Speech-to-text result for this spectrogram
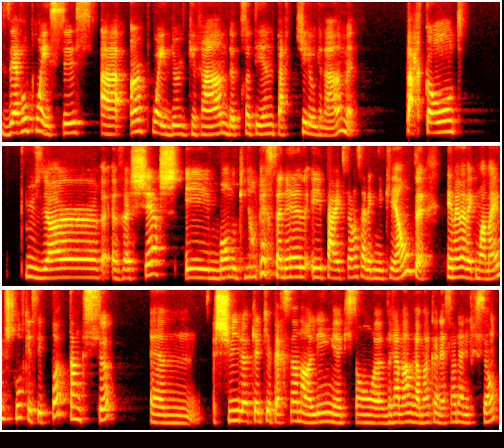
0,6 à 1,2 grammes de protéines par kilogramme. Par contre, plusieurs recherches et mon opinion personnelle et par expérience avec mes clientes et même avec moi-même, je trouve que c'est pas tant que ça. Euh, je suis là quelques personnes en ligne qui sont euh, vraiment vraiment connaisseurs de la nutrition,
